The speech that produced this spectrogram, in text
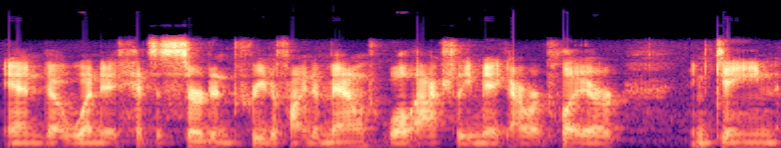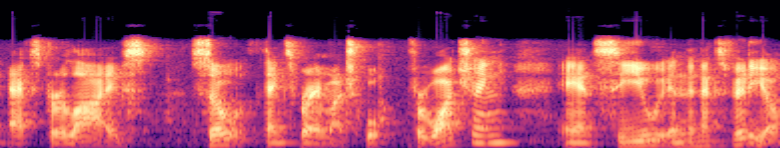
and uh, when it hits a certain predefined amount, we'll actually make our player gain extra lives. So thanks very much for watching, and see you in the next video.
